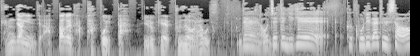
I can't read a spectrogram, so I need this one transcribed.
굉장히 이제 압박을 다 받고 있다. 이렇게 분석을 하고 있습니다. 네, 어쨌든 이게 그 고리가 돼서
